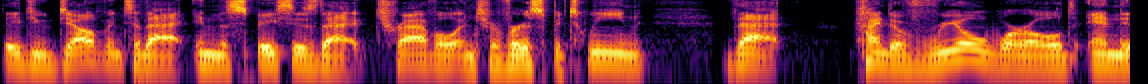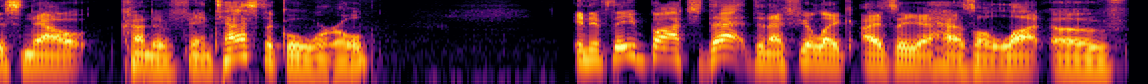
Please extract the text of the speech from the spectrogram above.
they do delve into that in the spaces that travel and traverse between that kind of real world and this now kind of fantastical world. And if they botch that, then I feel like Isaiah has a lot of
